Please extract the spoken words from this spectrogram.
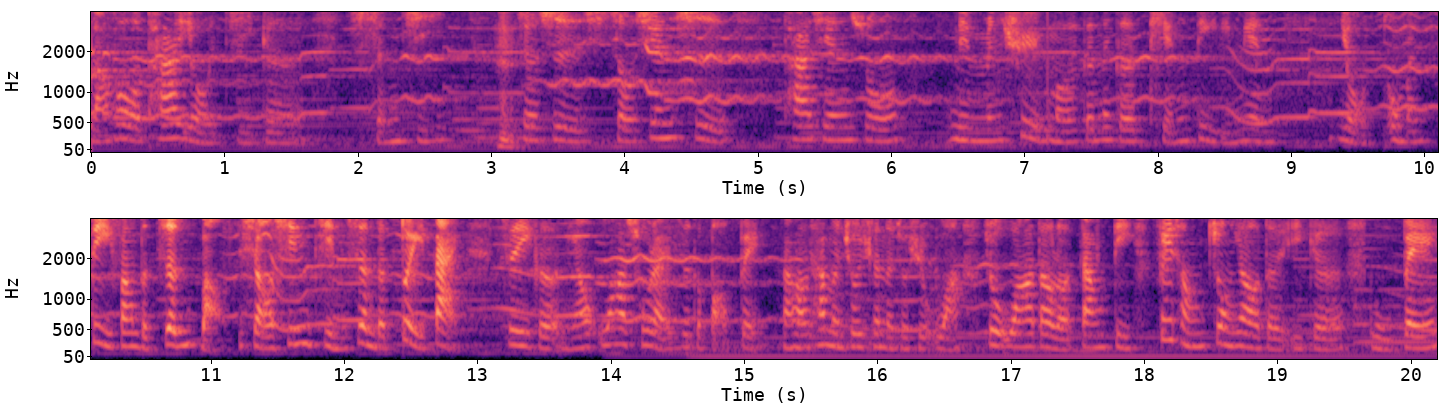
然后他有几个神机，就是首先是他先说，你们去某一个那个田地里面。有我们地方的珍宝，小心谨慎的对待这一个你要挖出来这个宝贝，然后他们就真的就去挖，就挖到了当地非常重要的一个古碑，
